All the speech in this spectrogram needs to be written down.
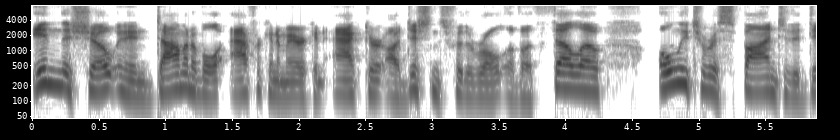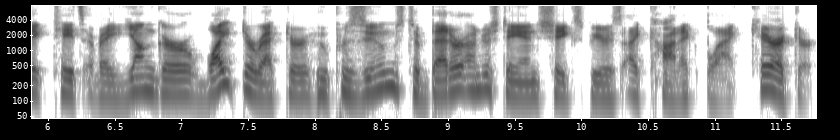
In the show, an indomitable African American actor auditions for the role of Othello, only to respond to the dictates of a younger, white director who presumes to better understand Shakespeare's iconic black character.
